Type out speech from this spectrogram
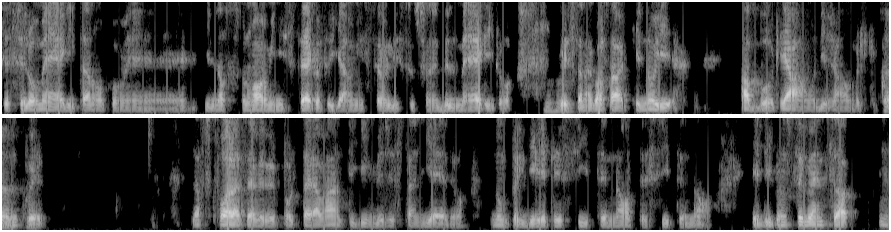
se se lo meritano, come il nostro nuovo ministero si chiama Ministero dell'Istruzione del Merito. Uh-huh. Questa è una cosa che noi aborriamo, diciamo, perché certo. comunque la scuola serve per portare avanti chi invece sta indietro, non per dire te sì, te no, te sì, te no. E di conseguenza mh, mm,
